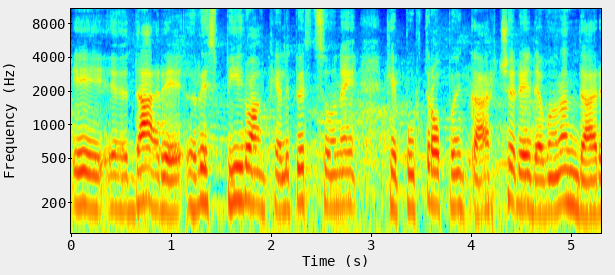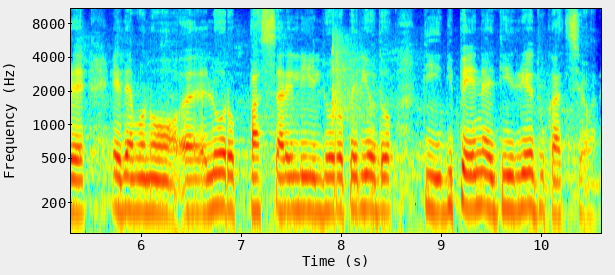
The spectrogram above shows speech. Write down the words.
e eh, dare respiro anche alle persone che che purtroppo in carcere devono andare e devono eh, loro passare lì il loro periodo di, di pena e di rieducazione.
